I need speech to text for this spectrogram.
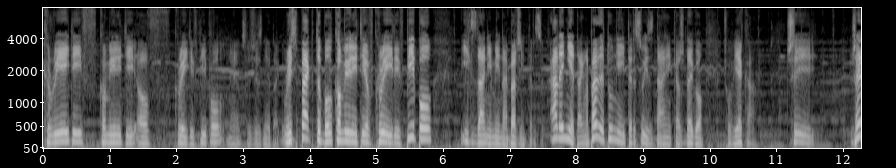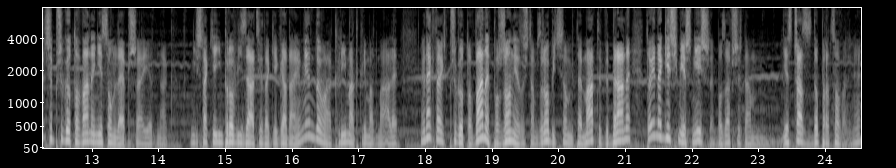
Creative Community of creative people, nie, coś jest nie tak, respectable community of creative people, ich zdanie mnie najbardziej interesuje. Ale nie, tak naprawdę tu mnie interesuje zdanie każdego człowieka. Czy rzeczy przygotowane nie są lepsze jednak niż takie improwizacje, takie gadanie. Wiem, to ma klimat, klimat ma, ale jednak to jest przygotowane, porządnie coś tam zrobić, są tematy wybrane, to jednak jest śmieszniejsze, bo zawsze tam jest czas dopracować, nie?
